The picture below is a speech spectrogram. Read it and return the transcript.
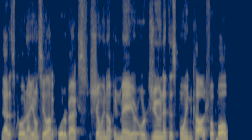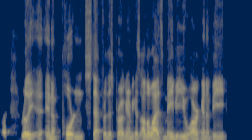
status quo now, you don't see a lot of quarterbacks showing up in May or, or June at this point in college football, but really an important step for this program because otherwise, maybe you are going to be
